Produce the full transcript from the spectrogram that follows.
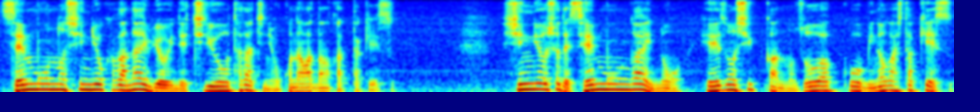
専門の診療科がない病院で治療を直ちに行わなかったケース。診療所で専門外の併存疾患の増悪を見逃したケース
